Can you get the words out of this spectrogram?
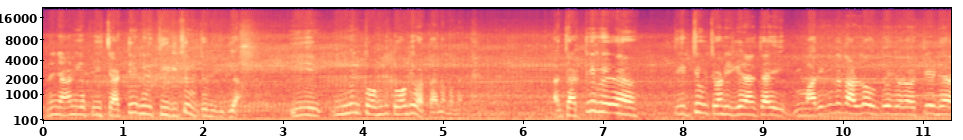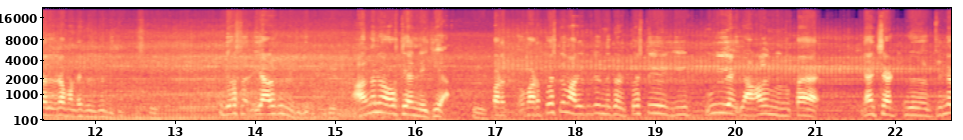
പിന്നെ ഞാൻ ഈ ചട്ടി ഇങ്ങനെ തിരിച്ചു വിട്ടുകൊണ്ടിരിക്കുക ഈ ഇങ്ങനെ തോണ്ടി തോണ്ടി വർത്താനം പറഞ്ഞത് ആ ചട്ടി തിരിച്ചു പിടിച്ചുകൊണ്ടിരിക്കുകയെന്ന് വെച്ചാൽ മറികൂട്ട് തള്ള ഒറ്റ നല്ല മണ്ടയ്ക്ക് ഇടിക്കും ദിവസം ഇയാൾക്ക് ഇടിക്കും അങ്ങനെ ഓർത്ത് ഞാൻ നിൽക്കുക വടക്ക് വശത്ത് മറികൂട്ടി നിന്ന് കിഴക്ക് വശത്ത് ഈ ഈ ആൾ നിന്നിപ്പോൾ ഞാൻ ചട്ടി പിന്നെ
